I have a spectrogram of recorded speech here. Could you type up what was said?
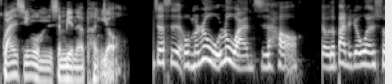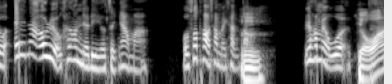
关心我们身边的朋友，就是我们录录完之后，有的伴侣就问说，哎，那 Oreo 有看到你的脸有怎样吗？我说他好像没看到。嗯因为他没有问，有啊，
